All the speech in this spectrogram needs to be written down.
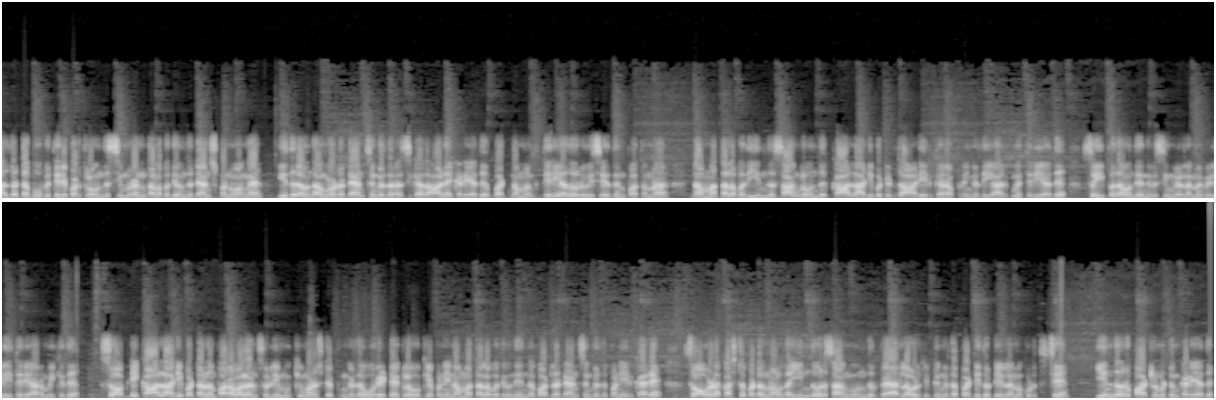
ஆள் தொட்ட பூபி திரைப்படத்துல வந்து சிம்ரன் தளபதி வந்து டான்ஸ் பண்ணுவாங்க. இதுல வந்து அவங்களோட டான்ஸுங்கிறது ரசிக்காத ஆளே கிடையாது. பட் நமக்கு தெரியாத ஒரு விஷயம் எதுன்னு பார்த்தோம்னா நம்ம தளபதி இந்த சாங்ல வந்து கால் அடிபட்டு தான் ஆடி இருக்காரு அப்படிங்கிறது யாருக்குமே தெரியாது. ஸோ இப்போதான் வந்து இந்த விஷயங்கள் எல்லாமே வெளியே தெரிய ஆரம்பிக்குது. ஸோ அப்படி கால் அடிபட்டாலும் பரவாயில்லன்னு சொல்லி முக்கியமான ஸ்டெப்புங்கிறத ஒரே டேக்ல ஓகே பண்ணி நம்ம தளபதி வந்து இந்த பாட்டில் டான்ஸுங்கிறது பண்ணியிருக்காரு. ஸோ அவ்வளோ கஷ்டப்பட்டதுனால தான் இந்த ஒரு சாங் வந்து வேற லெவல் ஹிட்டுங்கிறத பட்டி தொட்டி எல்லாமே கொடுத்துச்சு. இந்த ஒரு பாட்டில் மட்டும் கிடையாது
